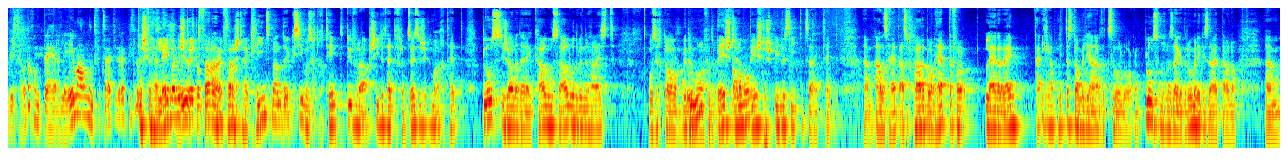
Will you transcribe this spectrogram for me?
Wieso? Da kommt der Herr Lehmann und verzeiht wieder etwas Das ist der Herr Lehmann ist dort. Vorher, vorher war der Herr Klinsmann dort, der sich durch die Hintertür verabschiedet hat, der Französische gemacht hat. Plus ist auch noch der Kalu Salu, oder wie er heisst, der sich da wieder mal von der besten, besten Spielerseite gezeigt hat. Ähm, alles hart. Also Paderborn Hertha vor leeren Rängen. Ich glaube nicht, dass da Milliarden zuschauen. Plus, muss man sagen, der Rummenigge sagt auch noch, ähm,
